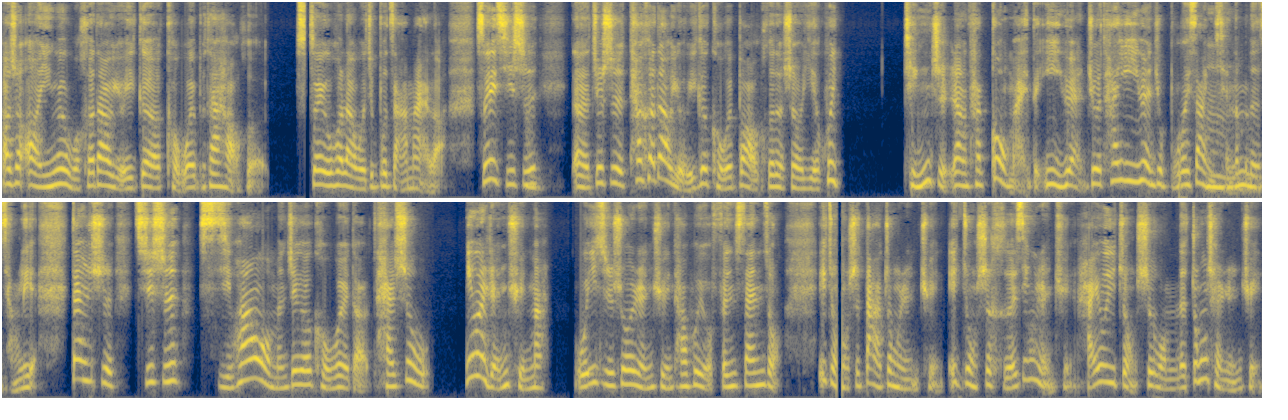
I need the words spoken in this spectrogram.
他说哦，因为我喝到有一个口味不太好喝，所以后来我就不咋买了。所以其实呃，就是他喝到有一个口味不好喝的时候，也会。停止让他购买的意愿，就是他意愿就不会像以前那么的强烈。但是其实喜欢我们这个口味的，还是因为人群嘛。我一直说人群它会有分三种，一种是大众人群，一种是核心人群，还有一种是我们的忠诚人群。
